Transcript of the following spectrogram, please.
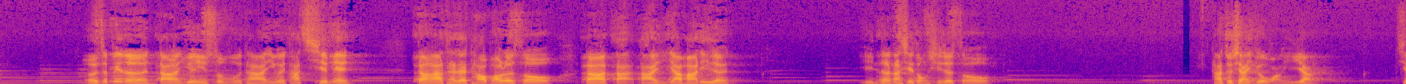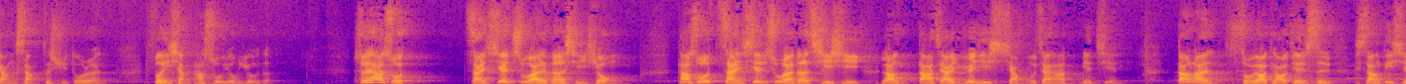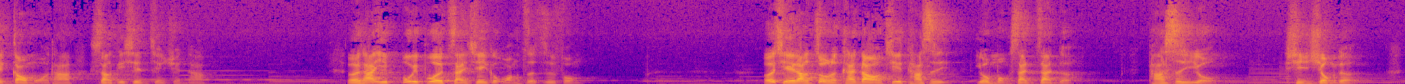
而这边的人当然愿意顺服他，因为他前面，当他还在逃跑的时候，当他打打赢亚玛力人，赢得那些东西的时候，他就像一个王一样，奖赏这许多人，分享他所拥有的，所以他所。展现出来的那个心胸，他所展现出来的那个气息，让大家愿意降服在他面前。当然，首要条件是上帝先高抹他，上帝先拣选他，而他一步一步的展现一个王者之风，而且让众人看到，其实他是勇猛善战的，他是有心胸的，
